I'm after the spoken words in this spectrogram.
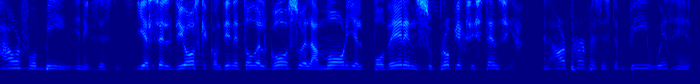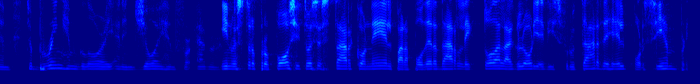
powerful being in existence. Y es el Dios que contiene todo el gozo, el amor y el poder en su propia existencia. And our purpose is to be with him, to bring him glory and enjoy him forever. Y nuestro propósito es estar con Él para poder darle toda la gloria y disfrutar de Él por siempre.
